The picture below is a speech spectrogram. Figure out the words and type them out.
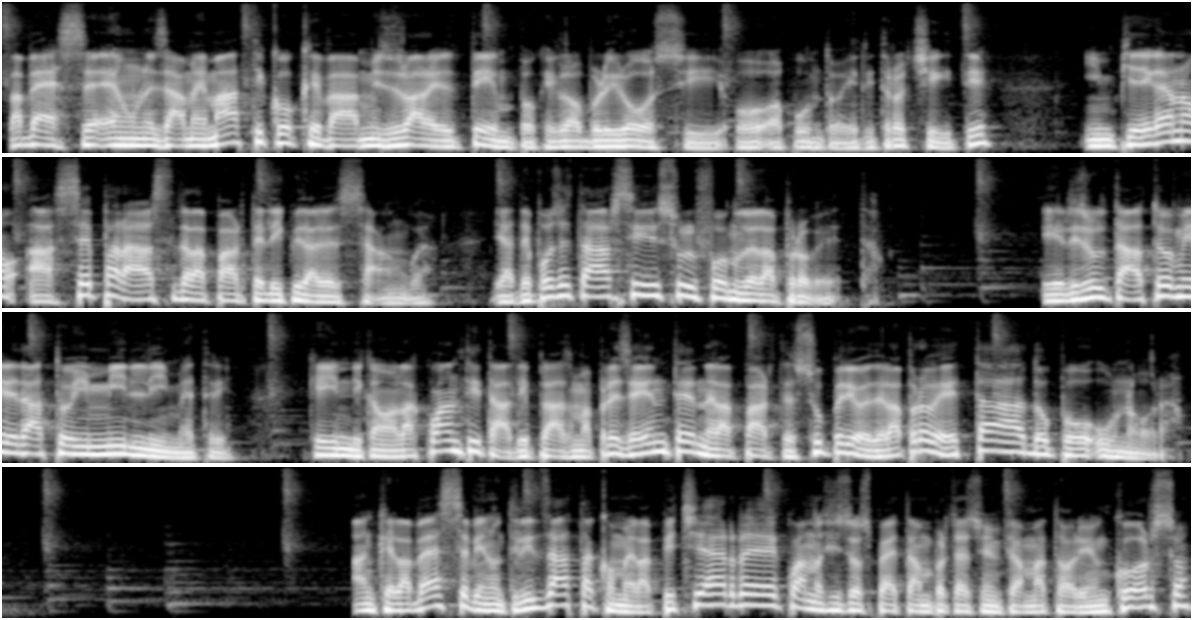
La VES è un esame ematico che va a misurare il tempo che i globuli rossi, o appunto eritrociti, impiegano a separarsi dalla parte liquida del sangue e a depositarsi sul fondo della provetta. Il risultato viene dato in millimetri, che indicano la quantità di plasma presente nella parte superiore della provetta dopo un'ora. Anche la VES viene utilizzata come la PCR quando si sospetta un processo infiammatorio in corso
